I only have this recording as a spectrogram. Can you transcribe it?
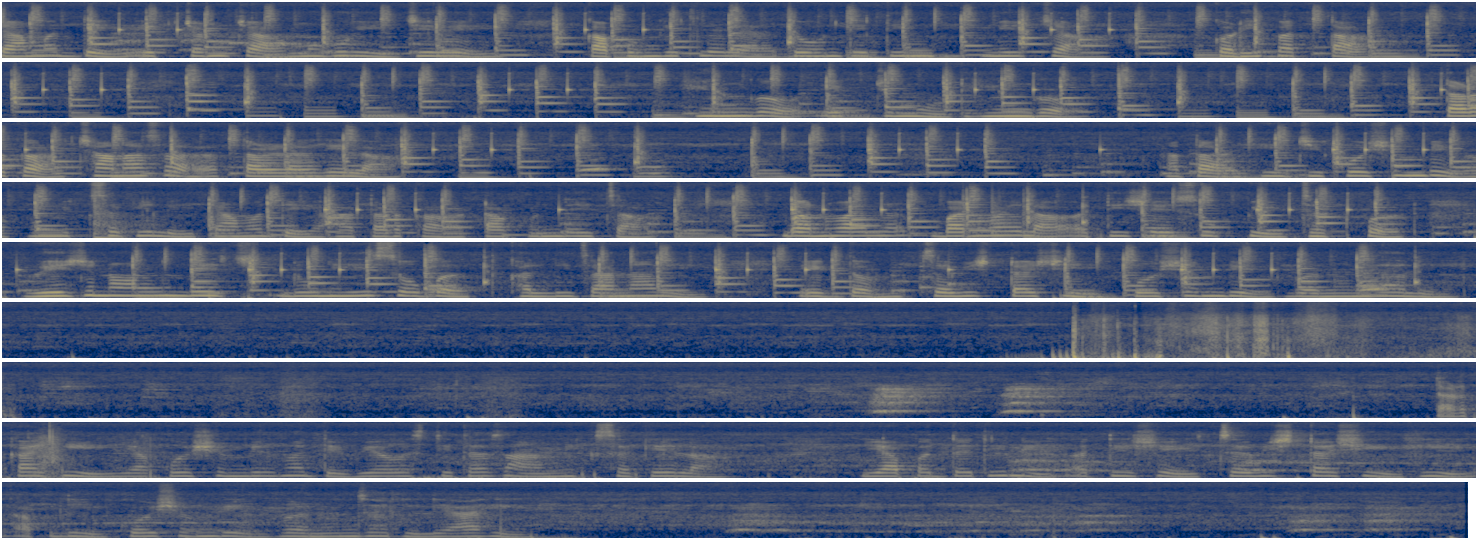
त्यामध्ये एक चमचा मोहरी जिरे कापून घेतलेल्या दोन ते तीन मिरच्या कढीपत्ता हिंग एक चिमूट हिंग. तडका छान असा तळला गेला. आता ही जी कोशिंबीर आपण मिक्स केली त्यामध्ये हा तडका टाकून द्यायचा. बनवायला बनवायला अतिशय सोपी झटपट. व्हेज नॉन व्हेज दोन्ही सोबत खाल्ली जाणारी एकदम चविष्ट अशी कोशिंबीर बनून झाली. तडकाही या कोशिंबीरमध्ये व्यवस्थित असा मिक्स केला. या पद्धतीने अतिशय चविष्ट अशी ही आपली कोशिंबीर बनून झालेली आहे.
